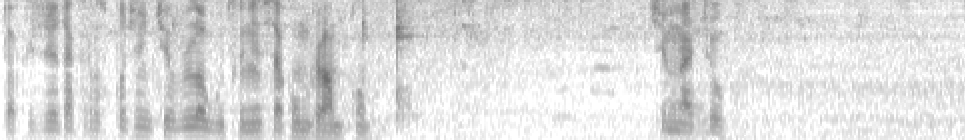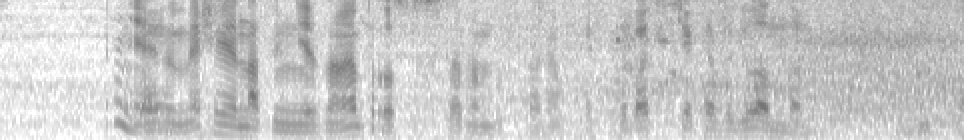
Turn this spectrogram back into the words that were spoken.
Tak, że tak rozpoczęcie vlogu, co nie z taką bramką. Czy meczu. Ja nie wiem, ja się na tym nie znam, ja po prostu stawiam, bo stawiam. Ja chcę zobaczyć jak ja wyglądam. Z bliska.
